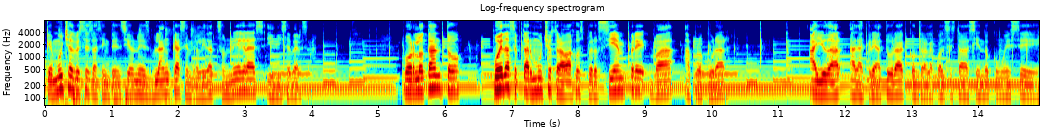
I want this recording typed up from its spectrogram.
que muchas veces las intenciones blancas en realidad son negras y viceversa. Por lo tanto, puede aceptar muchos trabajos, pero siempre va a procurar ayudar a la criatura contra la cual se está haciendo como ese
